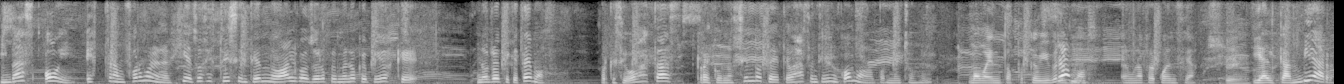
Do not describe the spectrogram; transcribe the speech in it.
y más hoy, es transformo la energía. Yo si estoy sintiendo algo, yo lo primero que pido es que no lo etiquetemos. Porque si vos estás reconociéndote, te vas a sentir incómodo por muchos momentos, porque vibramos en una frecuencia. Sí. Y al cambiar,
